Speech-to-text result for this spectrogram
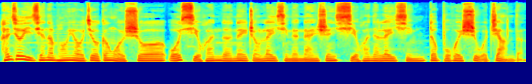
很久以前的朋友就跟我说，我喜欢的那种类型的男生，喜欢的类型都不会是我这样的。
